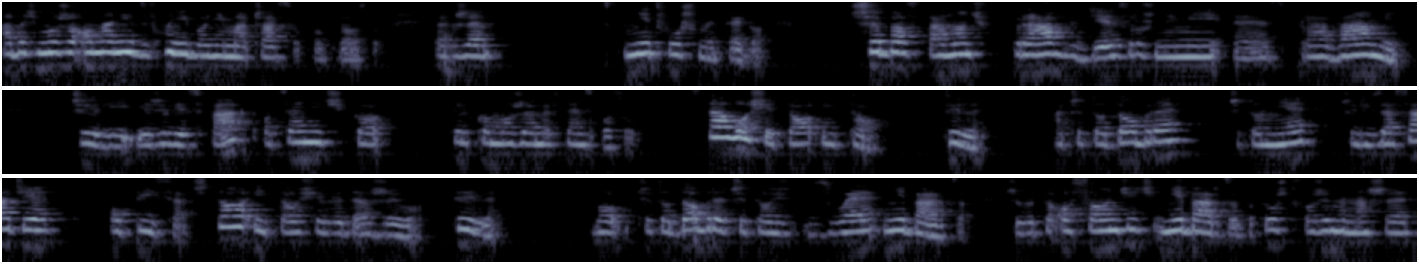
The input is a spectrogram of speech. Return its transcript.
A być może ona nie dzwoni, bo nie ma czasu po prostu. Także nie twórzmy tego. Trzeba stanąć w prawdzie z różnymi e, sprawami. Czyli jeżeli jest fakt, ocenić go tylko możemy w ten sposób. Stało się to i to. Tyle. A czy to dobre, czy to nie? Czyli w zasadzie opisać to i to się wydarzyło. Tyle. Bo czy to dobre, czy to złe, nie bardzo. Żeby to osądzić, nie bardzo, bo tu już tworzymy nasze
